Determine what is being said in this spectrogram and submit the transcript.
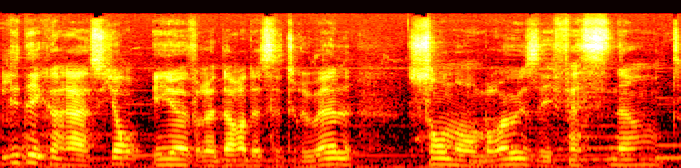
Les décorations et œuvres d'art de cette ruelle sont nombreuses et fascinantes.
